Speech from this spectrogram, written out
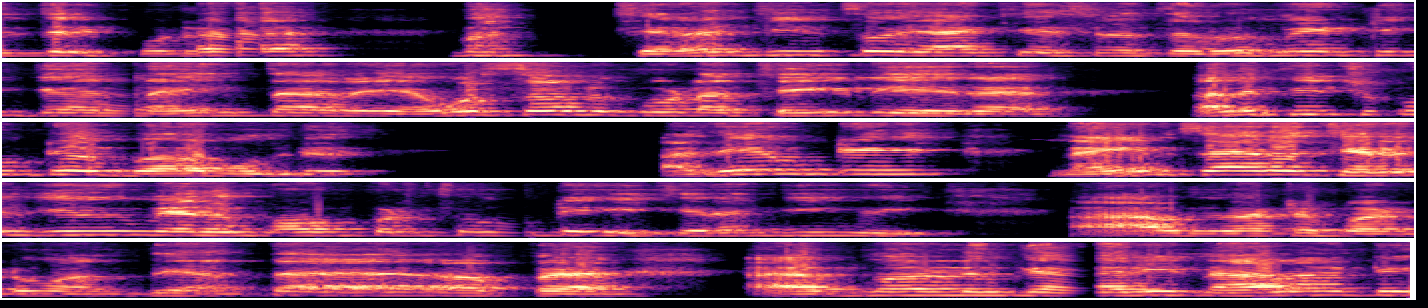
ఇద్దరికి కూడా చిరంజీవితో యాక్ట్ చేసినంత రొమాంటిక్గా నయనతార ఎవరితోనూ కూడా చేయలేరా అనిపించుకుంటే బాగుండేది. అదేమిటి? నయనతార చిరంజీవి మీద కోపడుతుంటే ఈ చిరంజీవి ఆవిడ వెంటబడడం అంతే అంతా అభిమానులు కానీ నాలాంటి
